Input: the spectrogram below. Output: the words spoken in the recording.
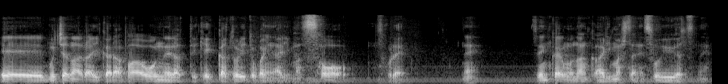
えー無茶なライからパワーを狙って結果取りとかになります。そう。それ。ね。前回もなんかありましたね。そういうやつね。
